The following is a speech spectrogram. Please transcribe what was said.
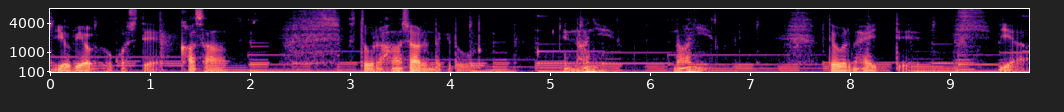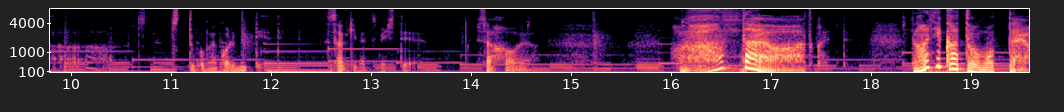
呼び起こして「母さんちょっと俺話あるんだけど」え何？何?」ってで俺の部屋行って「いやーちょっとごめんこれ見て」ってさっきのやつ見してそしたら母親「なんだよ」とか言って「何かと思ったよ」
